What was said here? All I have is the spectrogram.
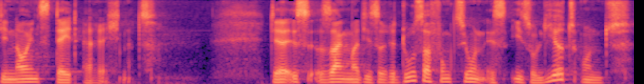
den neuen State errechnet. Der ist, sagen wir mal, diese Reducer-Funktion ist isoliert und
